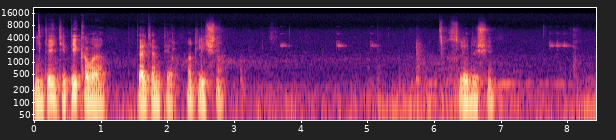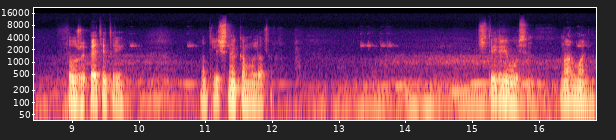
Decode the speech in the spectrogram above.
Вот видите, пиковая 5 ампер. Отлично. Следующий. Тоже 5,3. Отличный аккумулятор. 4,8. Нормально.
